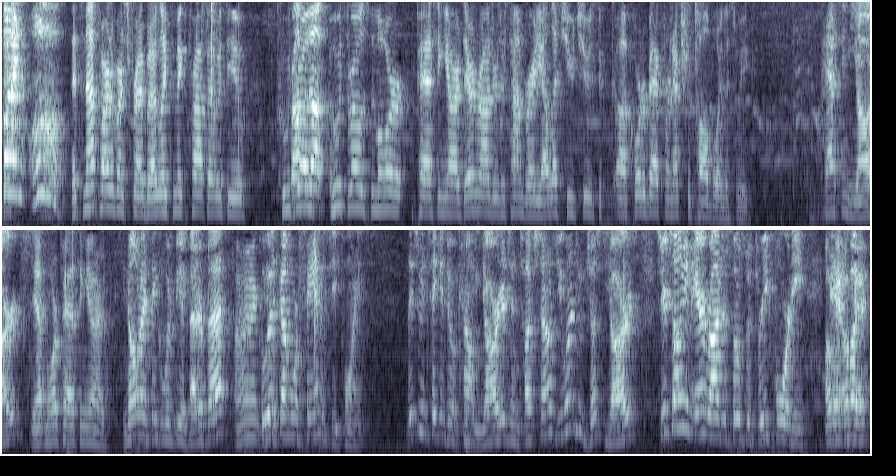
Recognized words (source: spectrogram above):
Fine. Oh, That's not part of our spread, but I'd like to make a prop bet with you. Who Prop throws it up. who throws the more passing yards, Aaron Rodgers or Tom Brady? I'll let you choose the uh, quarterback for an extra tall boy this week. passing yards. Yeah, more passing yards. You know what I think would be a better bet? All right. Who has got more fantasy points? At least we can take into account yardage and touchdowns. Do you want to do just yards? So you're telling me Aaron Rodgers throws for 340? Okay, and- but- okay.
